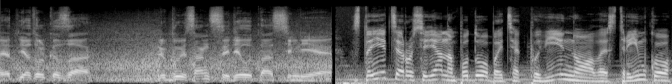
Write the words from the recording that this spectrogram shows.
я- я только за. Любые санкции делают нас сильнее. Здається, росіянам подобається як повільно, але стрімко.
